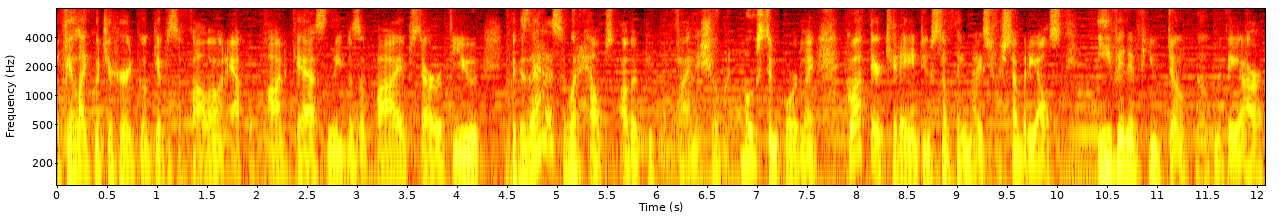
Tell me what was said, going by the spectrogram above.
If you like what you heard, go give us a follow on Apple Podcasts leave us a five star review because that is what helps other people find the show. But most importantly, go out there today and do something nice for somebody else, even if you don't know who they are,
